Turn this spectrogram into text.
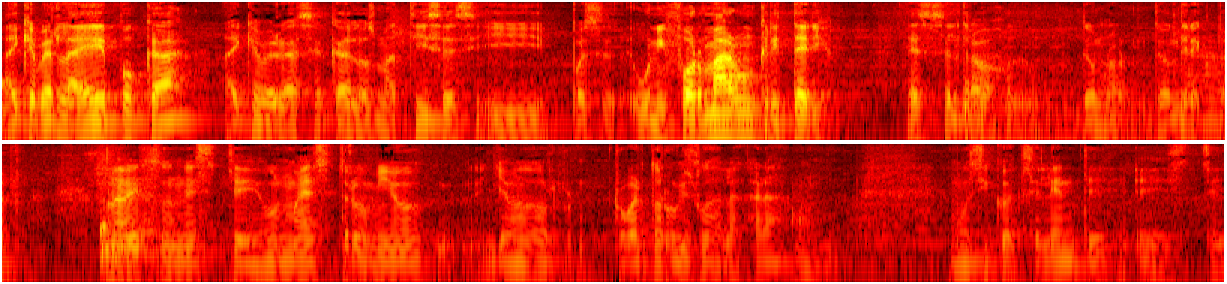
hay que ver la época, hay que ver acerca de los matices y pues uniformar un criterio. Ese es el trabajo de un, de un, de un director. Una vez un, este, un maestro mío llamado Roberto Ruiz Guadalajara, un músico excelente, este,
